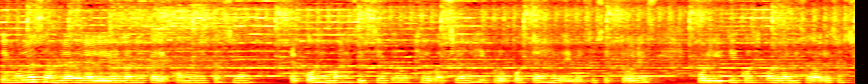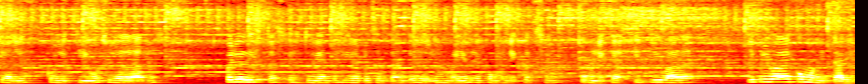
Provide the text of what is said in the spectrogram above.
según la Asamblea de la Ley Orgánica de Comunicación, recoge más de 600 observaciones y propuestas de los diversos sectores políticos, organizadores sociales, colectivos ciudadanos, periodistas, estudiantes y representantes de los medios de comunicación pública y privada y privada y comunitaria.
